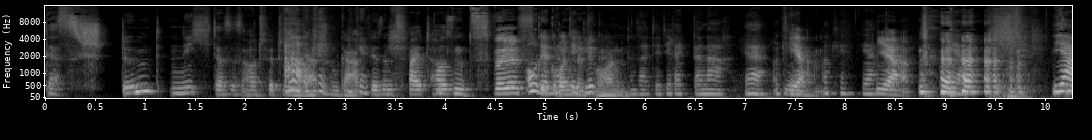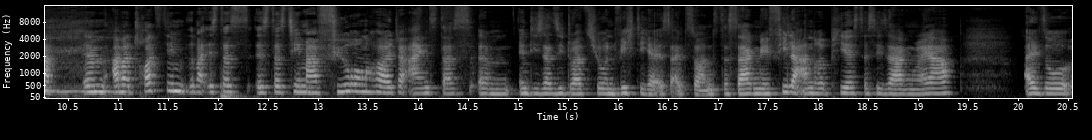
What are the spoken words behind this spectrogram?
das stimmt nicht, dass es Outfit ah, okay, schon gab. Okay. Wir sind 2012 oh, gegründet Glück worden. Dann seid ihr direkt danach. Ja, okay. Ja. Okay, ja. Ja, ja. ja ähm, aber trotzdem ist das, ist das Thema Führung heute eins, das ähm, in dieser Situation wichtiger ist als sonst. Das sagen mir viele andere Peers, dass sie sagen, naja, also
